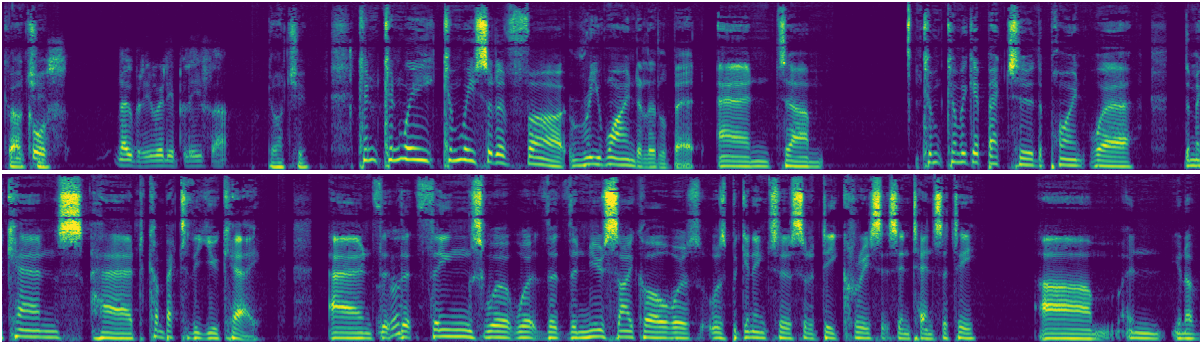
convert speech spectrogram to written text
But of you. course, nobody really believed that. Got you. Can can we can we sort of uh, rewind a little bit and um, can can we get back to the point where the McCanns had come back to the UK and that, that things were, were that the news cycle was was beginning to sort of decrease its intensity um, and you know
